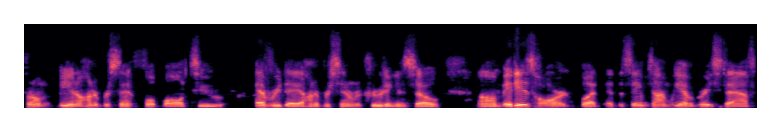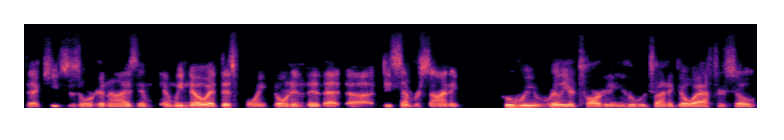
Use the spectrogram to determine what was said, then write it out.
from being 100% football to every day 100% recruiting. And so um, it is hard, but at the same time, we have a great staff that keeps us organized, and, and we know at this point going into that uh, December signing who we really are targeting, who we're trying to go after. So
